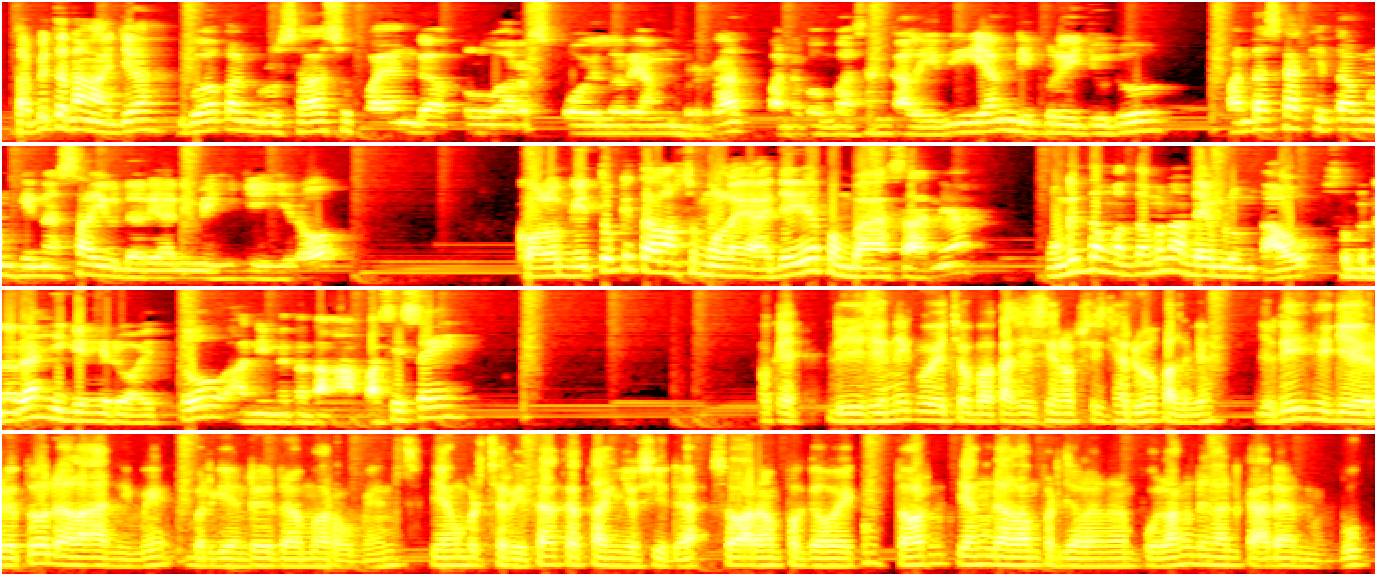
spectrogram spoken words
Tapi tenang aja, gue akan berusaha supaya nggak keluar spoiler yang berat pada pembahasan kali ini yang diberi judul Pantaskah kita menghina Sayu dari anime Higehiro? Kalau gitu kita langsung mulai aja ya pembahasannya. Mungkin teman-teman ada yang belum tahu, sebenarnya Higehiro itu anime tentang apa sih, Sei? Oke, di sini gue coba kasih sinopsisnya dulu kali ya. Jadi Higehiro itu adalah anime bergenre drama romance yang bercerita tentang Yoshida, seorang pegawai kantor yang dalam perjalanan pulang dengan keadaan mabuk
